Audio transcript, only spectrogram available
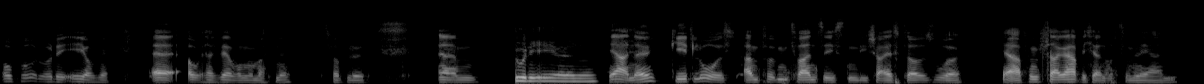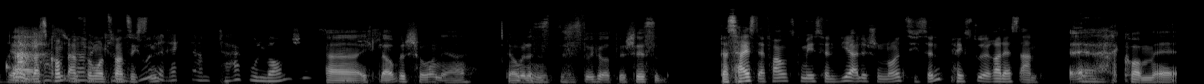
Opodo.de, Junge. Äh, oh, ich Werbung gemacht, ne? Das war blöd. Ähm, Du.de oder so. ja, ne? Geht los. Am 25. die Scheißklausur. Ja, fünf Tage habe ich ja noch zum Lernen. Ja, Ja, und was Hast kommt du am da eine 25.? Klausur direkt am Tag, wo Launch ist? äh, ich glaube schon, ja. Ich glaube, das, Oh. ist, das ist durchaus beschissen. Das heißt, erfahrungsgemäß, wenn wir alle schon 90 sind, fängst du gerade erst an. Ach komm, ey.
